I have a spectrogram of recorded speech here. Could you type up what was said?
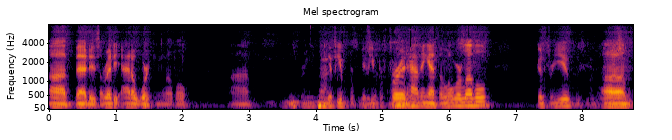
uh, bed is already at a working level. Um, if you if you prefer it having at the lower level, good for you. Um,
